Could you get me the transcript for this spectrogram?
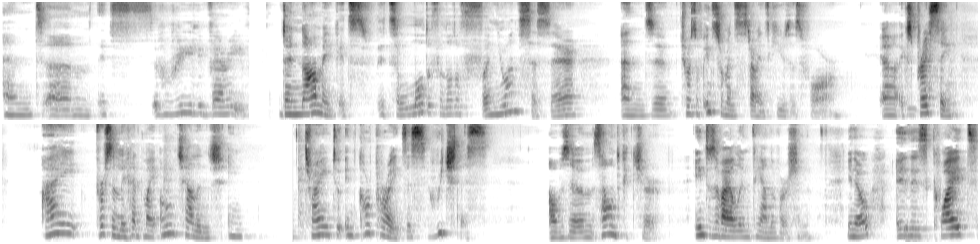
and um, it's really very dynamic. It's it's a lot of a lot of uh, nuances there, and uh, choice of instruments Stravinsky uses for uh, expressing. I personally had my own challenge in trying to incorporate this richness of the sound picture into the violin piano version. You know, it is quite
